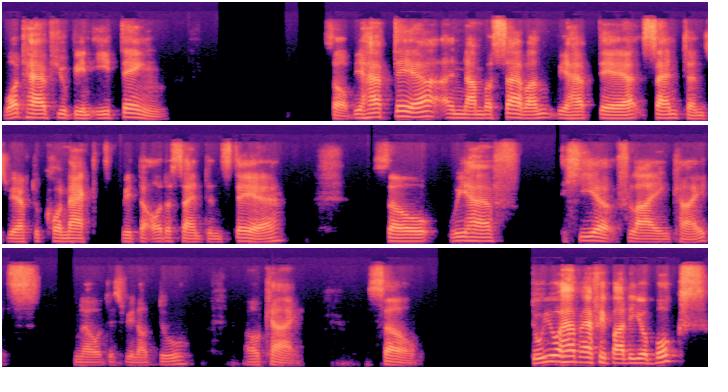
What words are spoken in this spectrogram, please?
what have you been eating so we have there in number seven, we have there sentence, we have to connect with the other sentence there. So we have here flying kites. No, this we not do. Okay. So do you have everybody your books?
